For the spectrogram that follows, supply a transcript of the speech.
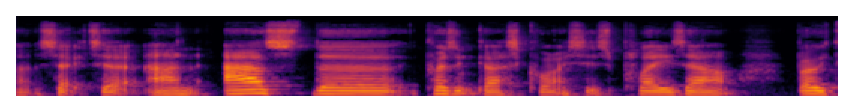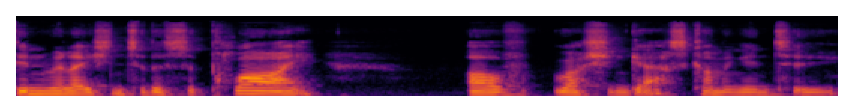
uh, sector. And as the present gas crisis plays out, both in relation to the supply of Russian gas coming into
